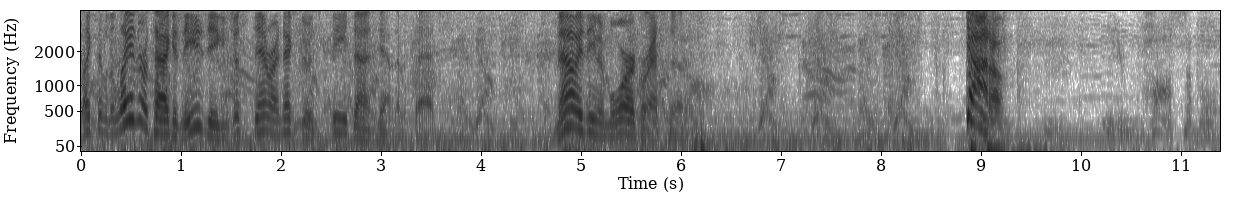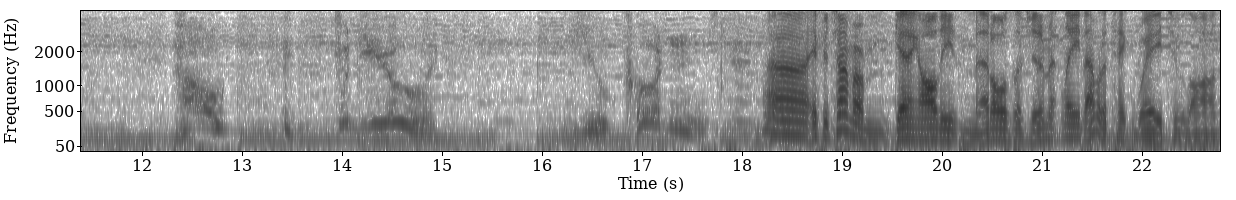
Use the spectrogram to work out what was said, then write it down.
Like, the, the laser attack is easy, you can just stand right next to his feet, and damn, that was bad. Now he's even more aggressive. Got him! Impossible. How could you? You couldn't. Uh, if you're talking about getting all these medals legitimately, that would take way too long.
